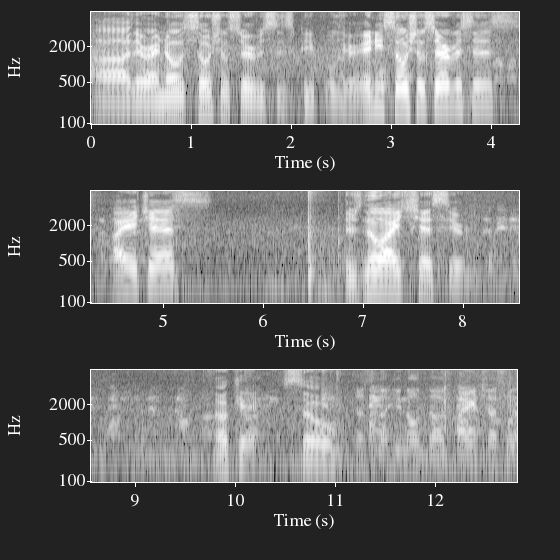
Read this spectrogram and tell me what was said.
Uh, there are no social services people here. Any social services? IHS? There's no IHS here. Okay, so Just to let you know, the IHS was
